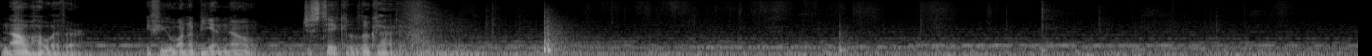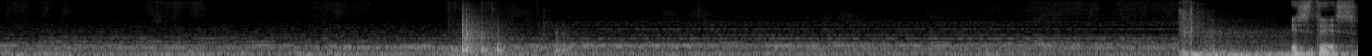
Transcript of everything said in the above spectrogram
Now, however, if you want to be a no, just take a look at it. Is this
